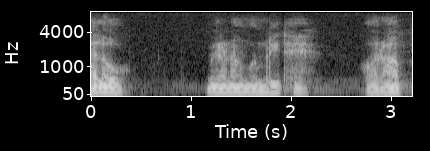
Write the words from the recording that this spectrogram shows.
hello मेरा नाम अमृत है और आप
